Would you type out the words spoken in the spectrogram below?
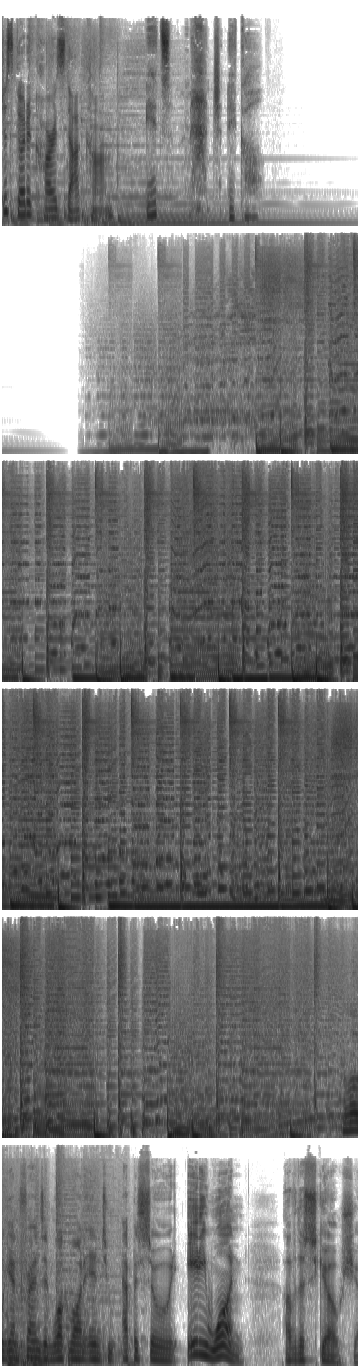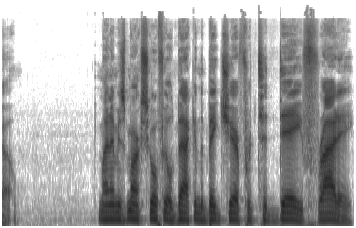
just go to Cars.com. It's magical. Hello again, friends, and welcome on into episode 81 of The Scho Show. My name is Mark Schofield, back in the big chair for today, Friday,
